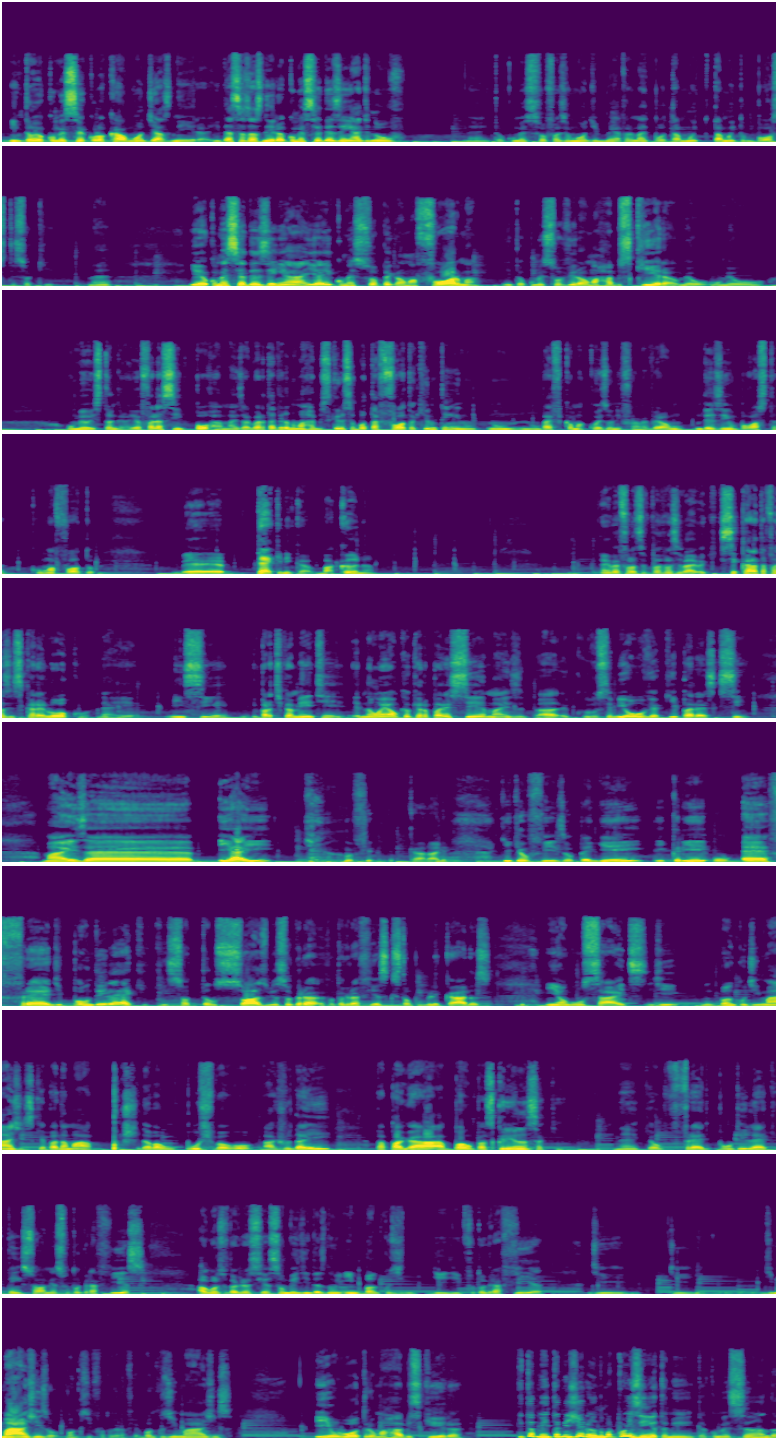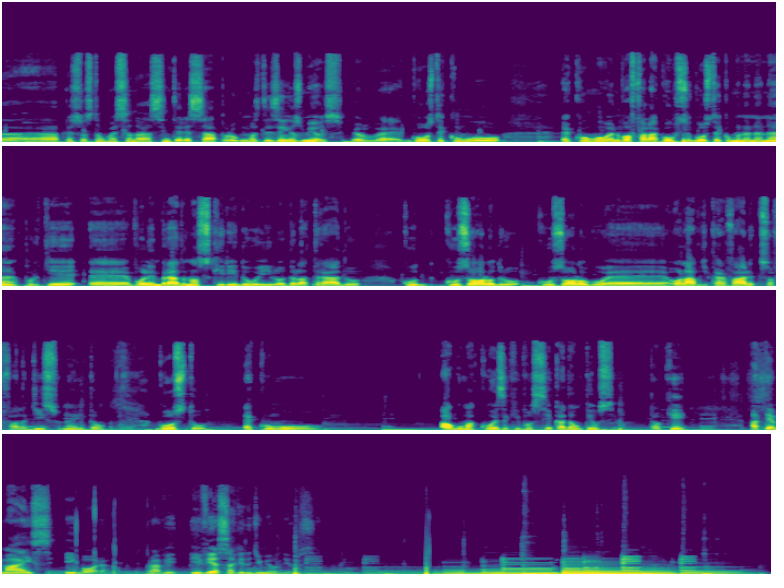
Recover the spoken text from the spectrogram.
Então eu comecei a colocar um monte de asneira. E dessas asneiras eu comecei a desenhar de novo. Né? Então começou a fazer um monte de merda. Falei, mas pô, tá muito, tá muito bosta isso aqui. Né? E aí eu comecei a desenhar e aí começou a pegar uma forma. Então começou a virar uma rabisqueira o meu, o meu, o meu Instagram. E eu falei assim, porra, mas agora tá virando uma rabisqueira, se eu botar foto aqui não tem, não, não, não vai ficar uma coisa uniforme, vai virar um, um desenho bosta com uma foto é, técnica, bacana. Aí vai falar, vai falar assim, vai, o que esse cara tá fazendo? Esse cara é louco? É, em si, praticamente não é o que eu quero parecer, mas a, você me ouve aqui parece que sim. Mas é. E aí. Caralho. O que, que eu fiz? Eu peguei e criei o é Fred.ilec, que só estão só as minhas fotografias que estão publicadas em alguns sites de um banco de imagens, que é para dar uma push, dar um push, oh, ajuda aí para pagar pão para as crianças aqui, né? Que é o Fred.ilec, tem só minhas fotografias. Algumas fotografias são vendidas no, em bancos de, de, de fotografia, de, de, de imagens, ou bancos de fotografia, bancos de imagens e o outro é uma rabisqueira que também está me gerando uma coisinha também. Tá começando a. Pessoas estão começando a se interessar por alguns desenhos meus. Eu, é, gosto é como. É como. Eu não vou falar que gosto é como nananã, porque é, vou lembrar do nosso querido e idolatrado cusólogo, cusólogo é, Olavo de Carvalho, que só fala disso, né? Então, gosto é como alguma coisa que você, cada um tem o seu, tá ok? Até mais e bora! Para viver essa vida de meu Deus.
